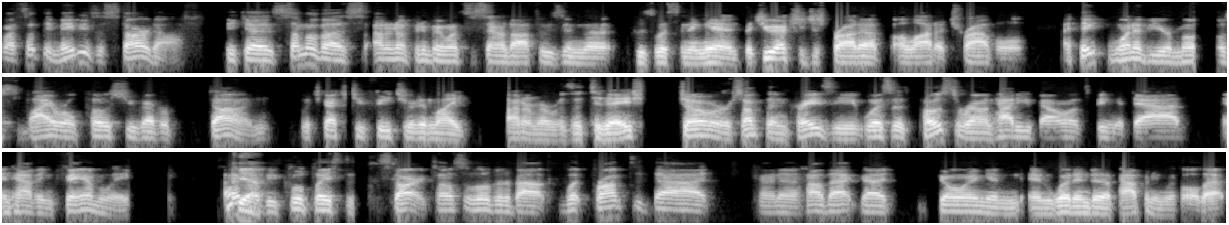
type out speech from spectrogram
about something maybe as a start off because some of us I don't know if anybody wants to sound off who's in the who's listening in, but you actually just brought up a lot of travel. I think one of your mo- most viral posts you've ever done, which got you featured in like I don't remember was it Today show or something crazy was a post around how do you balance being a dad and having family. That yeah. would be a cool place to start. Tell us a little bit about what prompted that, kind of how that got going, and and what ended up happening with all that.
